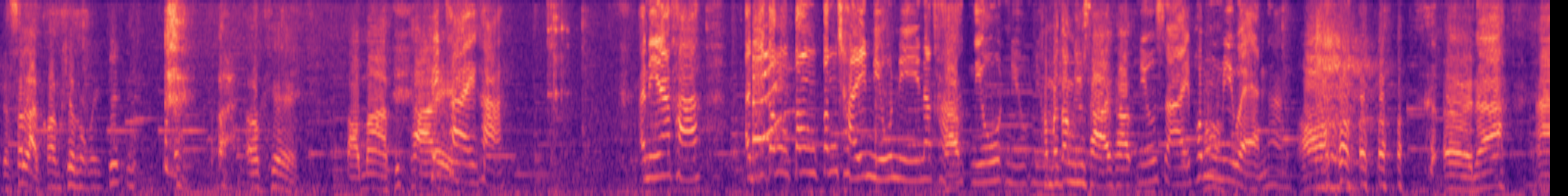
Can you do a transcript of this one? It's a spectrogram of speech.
เดี๋ยวสลัดความเค็มลงไปนิดนึงโอเค ต่อมาพริกไทย พริกไทยค่ะ อันนี้นะคะ อันนี้ต้องต้องต้องใช้นิ้วนี้นะคะ ครับ นิ้วนิ้วนิ้วทำไมต้องนิ้วซ้ายครับ นิ้วซ้ายเพราะมันมีแหวนค่ะ อ๋อ เออนะ อ่า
